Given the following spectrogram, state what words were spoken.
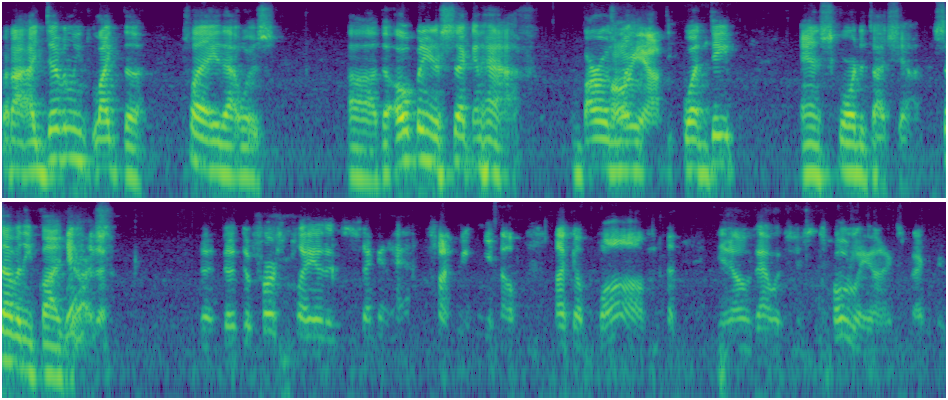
But I, I definitely like the play that was uh, the opening of the second half. Burrows Oh went, yeah. went deep and scored a touchdown. 75 Yeah, yards. the, the, the first play of the second half. I mean, you know, like a bomb. You know, that was just totally unexpected.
